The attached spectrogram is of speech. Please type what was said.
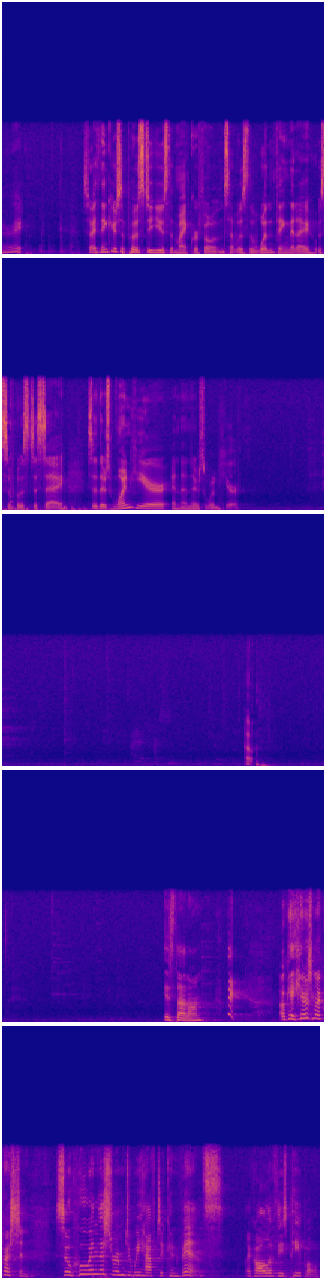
All right. So I think you're supposed to use the microphones. That was the one thing that I was supposed to say. So there's one here, and then there's one here. Oh. Is that on? Okay, here's my question. So who in this room do we have to convince, like all of these people,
